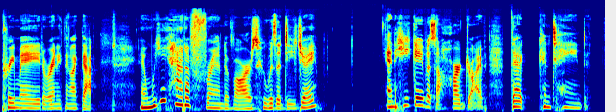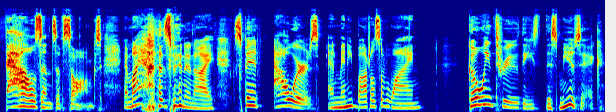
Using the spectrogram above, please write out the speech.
pre-made or anything like that. And we had a friend of ours who was a DJ, and he gave us a hard drive that contained thousands of songs. And my husband and I spent hours and many bottles of wine going through these this music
